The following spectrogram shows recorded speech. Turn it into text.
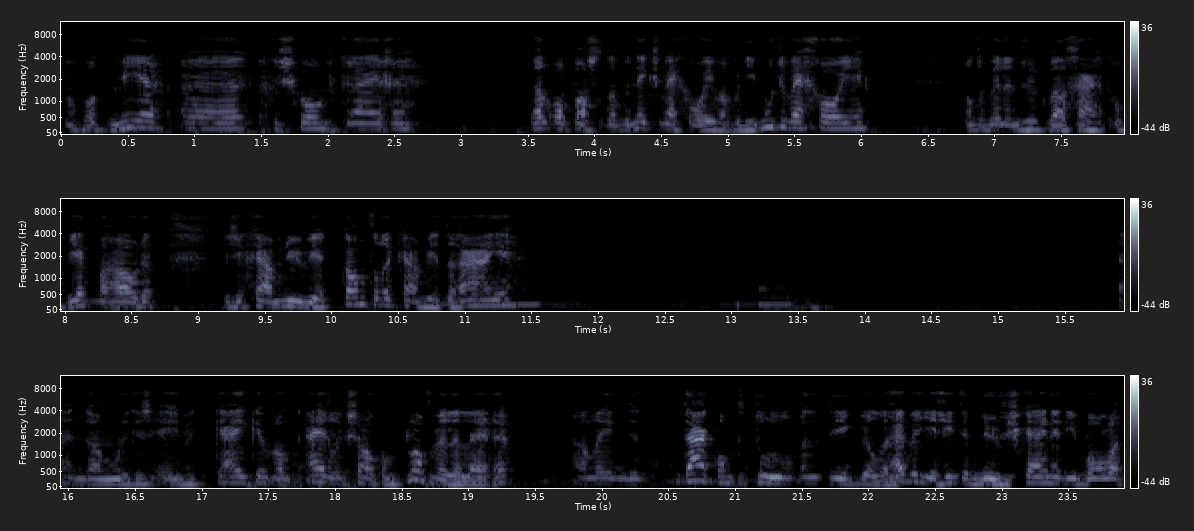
nog wat meer uh, geschoond krijgen. Wel oppassen dat we niks weggooien wat we niet moeten weggooien. Want we willen natuurlijk wel graag het object behouden. Dus ik ga hem nu weer kantelen, ik ga hem weer draaien. En dan moet ik eens even kijken, want eigenlijk zou ik hem plat willen leggen. Alleen daar komt de tool die ik wilde hebben. Je ziet hem nu verschijnen, die bollen.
